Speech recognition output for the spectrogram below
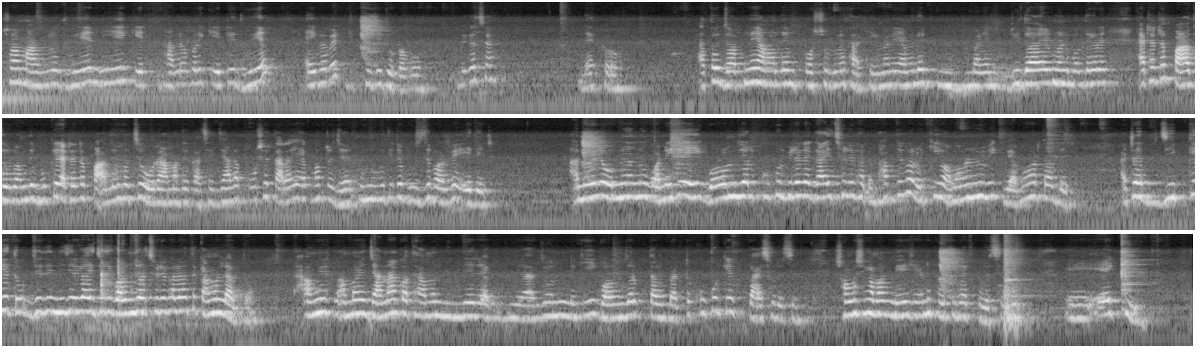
সব মাছগুলো ধুয়ে নিয়ে কেট, ভালো করে কেটে ধুয়ে এইভাবে ফ্রিজে ঢুকাবো। ঠিক আছে দেখো। এত যত্নে আমাদের পশুগুলো থাকে। মানে আমাদের মানে হৃদয়ের মানে বলতে গেলে একটা একটা পাজর, আমাদের বুকের একটা একটা পাজর হচ্ছে ওরা আমাদের কাছে। যারা পোষে তারাই একমাত্র অনুভূতিটা বুঝতে পারবে এদের। আর নইলে অন্যান্য অনেকেই গরম জল কুকুর বিড়ালের গায়ে ছুঁড়ে ফেলে। ভাবতে পারো কী অমানবিক ব্যবহার তাদের। একটা জীবকে তো যদি নিজের গায়ে যদি গরম জল ছুঁড়ে ফেলা হতো কেমন লাগতো? আমি, আমার জানা কথা, আমার নিজের এক- একজন নাকি গরম জল তার একটা কুকুরকে গায়ে ছুঁড়েছে। সঙ্গে সঙ্গে আমার মেয়ে সেখানে প্রতিবাদ করেছে এই কি?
